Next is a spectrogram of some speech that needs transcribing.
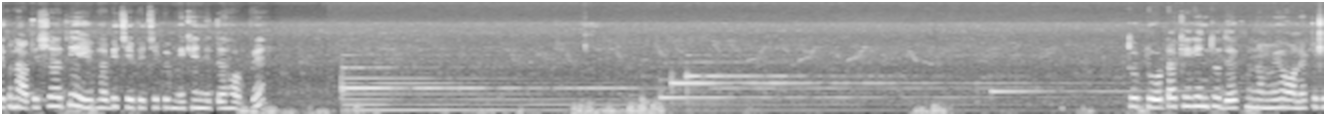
দেখুন, হাতের সাহায্যে এইভাবে চেপে চেপে মেখে নিতে হবে। তো ডোটাকে কিন্তু দেখুন, আমি অনেকটা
